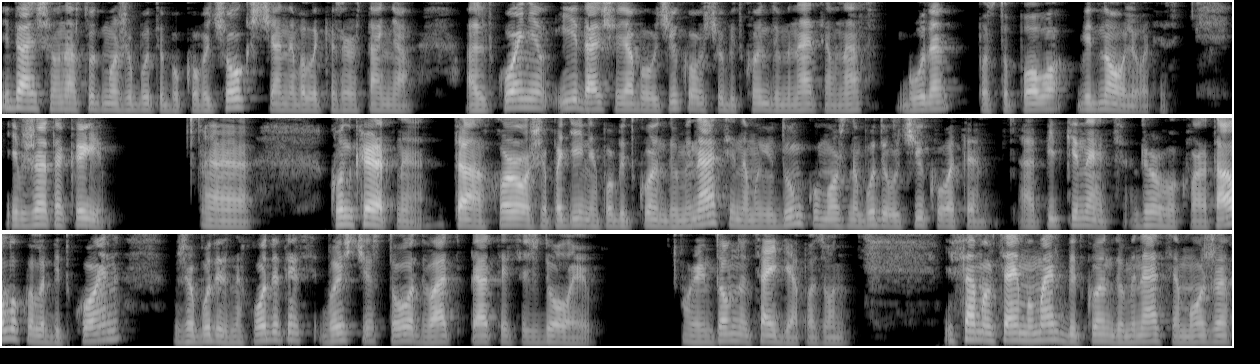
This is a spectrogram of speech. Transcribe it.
І далі у нас тут може бути боковичок, ще невелике зростання альткоїнів, і далі я би очікував, що біткоін домінація в нас буде поступово відновлюватись. І вже такий е, конкретне та хороше падіння по біткоін домінації, на мою думку, можна буде очікувати е, під кінець другого кварталу, коли біткоін вже буде знаходитись вище 125 тисяч доларів. Орієнтовно цей діапазон. І саме в цей момент біткоін домінація може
